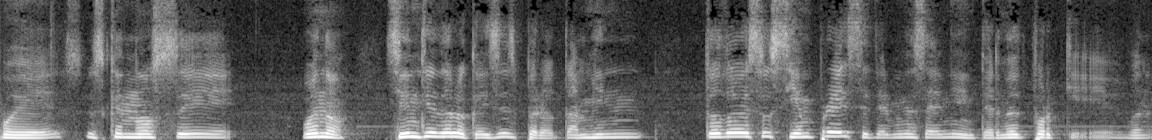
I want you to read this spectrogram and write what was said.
pues es que no sé. Bueno, sí entiendo lo que dices, pero también todo eso siempre se termina saliendo en internet porque, bueno,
